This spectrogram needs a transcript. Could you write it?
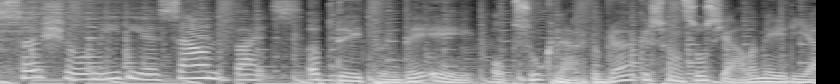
Social media soundbites. Update.be op zoek naar gebruikers van sociale media.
